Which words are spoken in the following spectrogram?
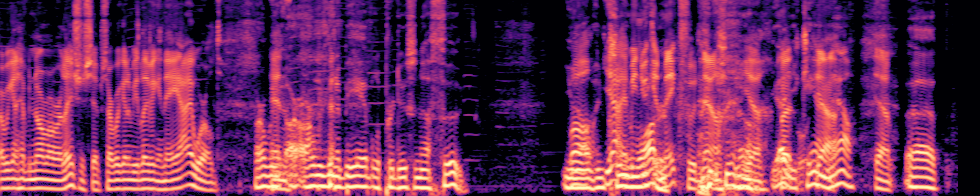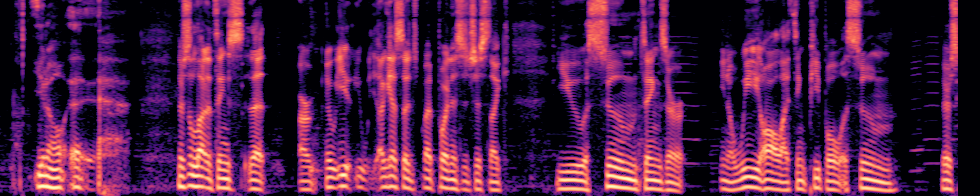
are we going to have normal relationships? Are we going to be living in an AI world? Are we And- are, are we going to be able to produce enough food? You well, know, yeah, I mean, you can make food now. You know, yeah, yeah, but- you can yeah, now. Yeah, You know, uh, there's a lot of things that are. You, you, I guess my point is, it's just like you assume things are. You know, we all, I think, people assume there's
